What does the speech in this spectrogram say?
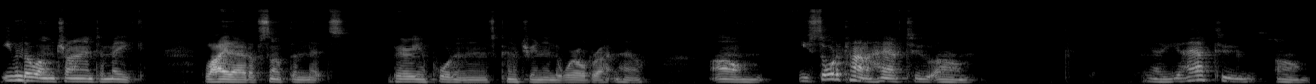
even though I'm trying to make light out of something that's very important in this country and in the world right now, um, you sort of kind of have to, um, you know, you have to um,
